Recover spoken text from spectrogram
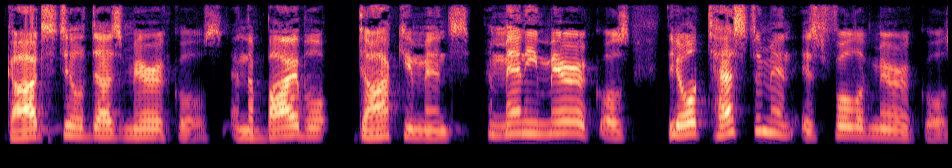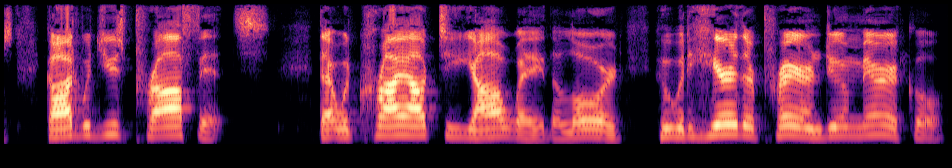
God still does miracles, and the Bible documents many miracles. The Old Testament is full of miracles. God would use prophets that would cry out to Yahweh, the Lord, who would hear their prayer and do a miracle.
